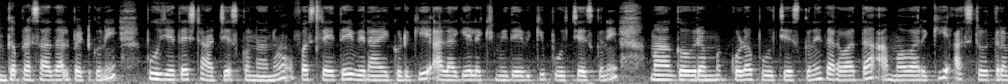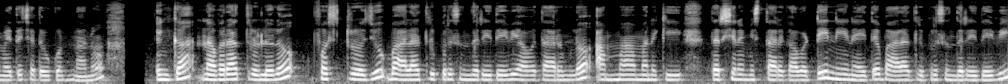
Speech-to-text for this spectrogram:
ఇంకా ప్రసాదాలు పెట్టుకుని పూజ అయితే స్టార్ట్ చేసుకున్నాను. ఫస్ట్ అయితే వినాయకుడికి అలాగే లక్ష్మీదేవికి పూజ చేసుకుని మా గౌరమ్మకి కూడా పూజ చేసుకుని తర్వాత అమ్మవారికి అష్టోత్తరం అయితే చదువుకుంటున్నాను. ఇంకా నవరాత్రులలో ఫస్ట్ రోజు బాలాత్రిపుర సుందరీదేవి అవతారంలో అమ్మ మనకి దర్శనమిస్తారు కాబట్టి నేనైతే బాలాత్రిపుర సుందరీదేవి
